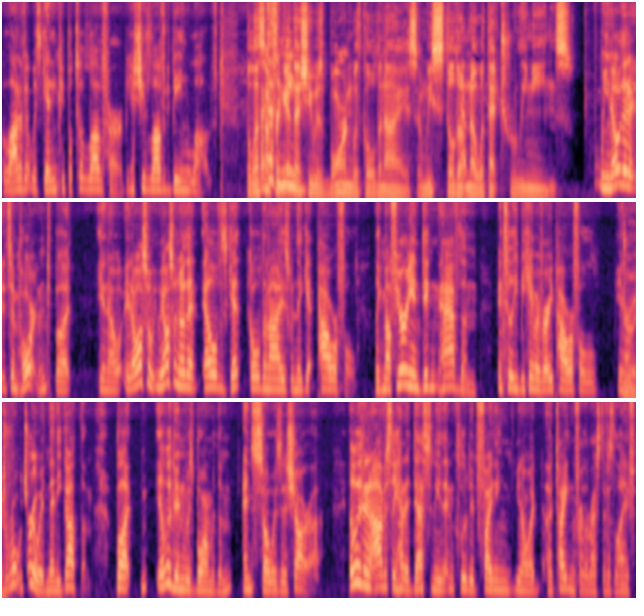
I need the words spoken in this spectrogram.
A lot of it was getting people to love her because she loved being loved. But let's that not forget mean, that she was born with golden eyes, and we still don't yep. know what that truly means. We know that it's important, but You know, it also we also know that elves get golden eyes when they get powerful. Like Malfurion didn't have them until he became a very powerful, you know, Druid. druid, and then he got them. But Illidan was born with them, and so was Azshara. Illidan obviously had a destiny that included fighting, you know, a, a Titan for the rest of his life.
